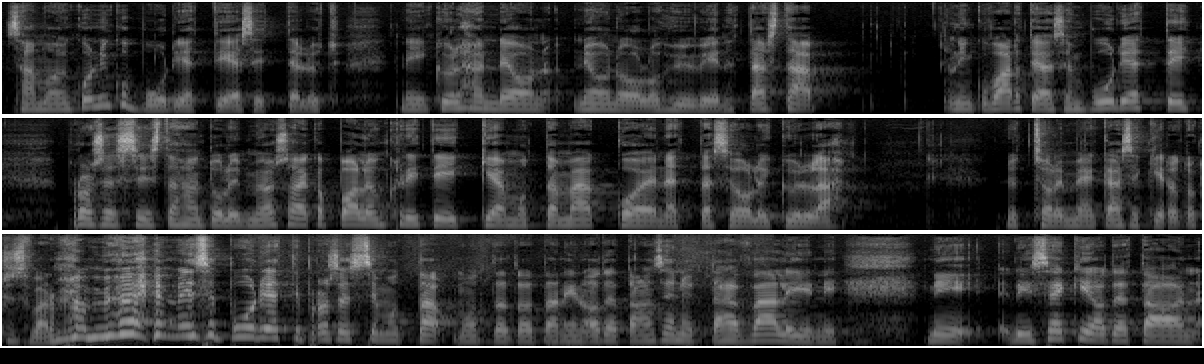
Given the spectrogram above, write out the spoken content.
samoin kuin, niin kuin budjettiesittelyt, niin kyllähän ne on, ne on ollut hyvin. Tästä niin kuin Vartiaisen budjettiprosessistahan tuli myös aika paljon kritiikkiä, mutta mä koen, että se oli kyllä, nyt se oli meidän käsikirjoituksessa varmaan myöhemmin se budjettiprosessi, mutta, mutta tota, niin otetaan se nyt tähän väliin, niin, niin, niin sekin, otetaan,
